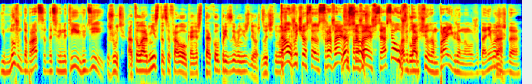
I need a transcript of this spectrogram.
им нужно добраться до телеметрии людей. Жуть. От алармиста цифрового, конечно, такого призыва не ждешь. Звучит немножко... Да уже что, сражаешься, Да сражаешься, а все уже Возглавь. там, что там, проиграно уже, да, не можешь, да.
